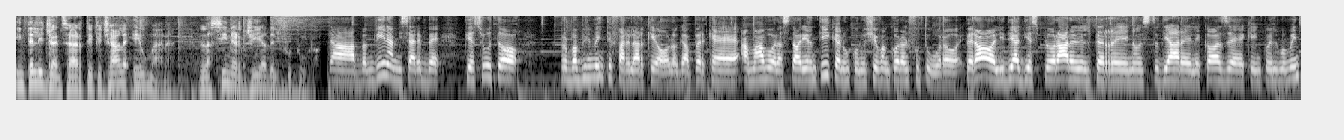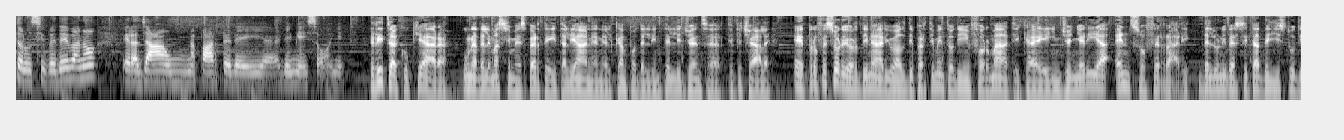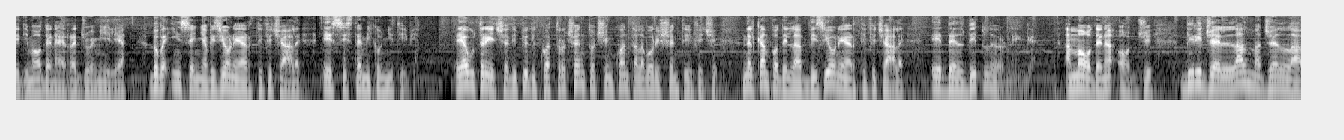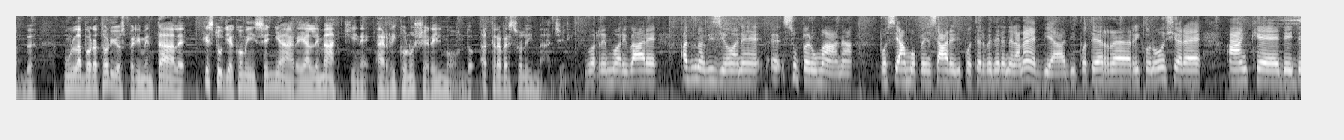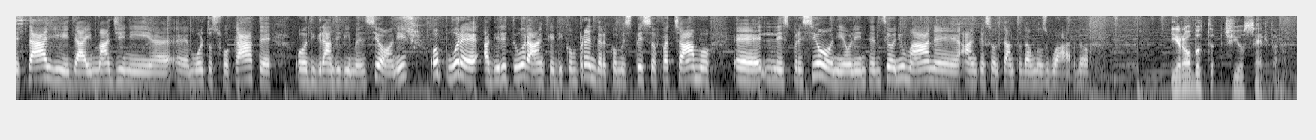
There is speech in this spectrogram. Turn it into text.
Intelligenza artificiale e umana, la sinergia del futuro. Da bambina mi sarebbe piaciuto probabilmente fare l'archeologa perché amavo la storia antica e non conoscevo ancora il futuro, però l'idea di esplorare nel terreno, studiare le cose che in quel momento non si vedevano era già una parte dei, eh, dei miei sogni. Rita Cucchiara, una delle massime esperte italiane nel campo dell'intelligenza artificiale, è professore ordinario al Dipartimento di Informatica e Ingegneria Enzo Ferrari dell'Università degli Studi di Modena e Reggio Emilia, dove insegna visione artificiale e sistemi cognitivi. È autrice di più di 450 lavori scientifici nel campo della visione artificiale e del deep learning. A Modena, oggi, dirige l'Almagel Lab, un laboratorio sperimentale che studia come insegnare alle macchine a riconoscere il mondo attraverso le immagini. Vorremmo arrivare ad una visione eh, superumana. Possiamo pensare di poter vedere nella nebbia, di poter riconoscere anche dei dettagli da immagini eh, eh molto sfocate o di grandi dimensioni, oppure addirittura anche di comprendere come spesso facciamo eh, le espressioni o le intenzioni umane anche soltanto da uno sguardo. I robot ci osservano.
